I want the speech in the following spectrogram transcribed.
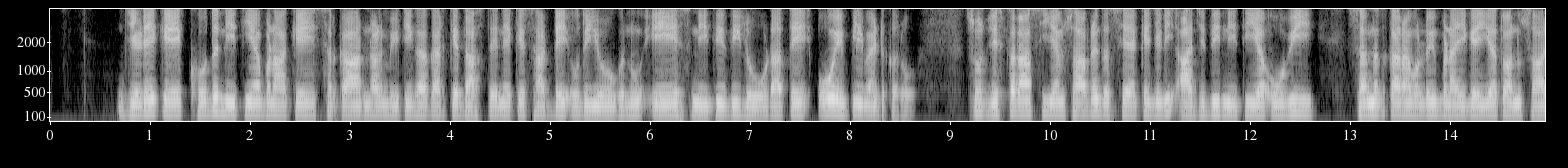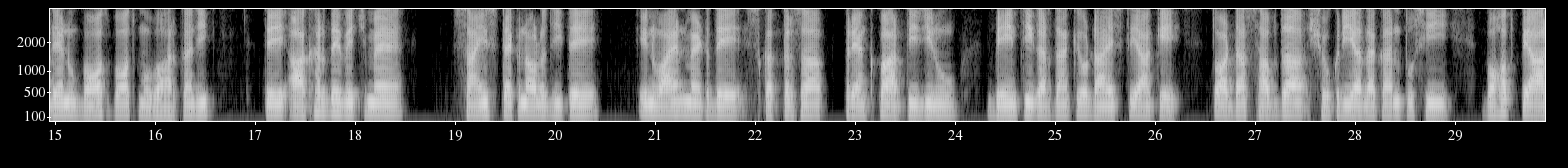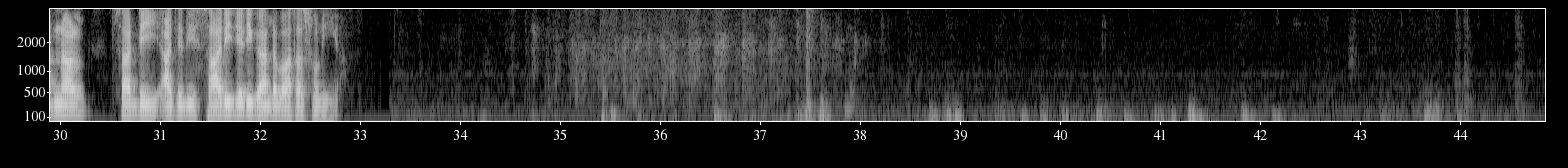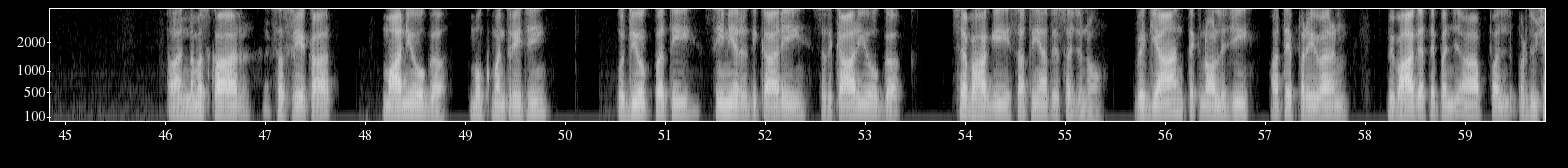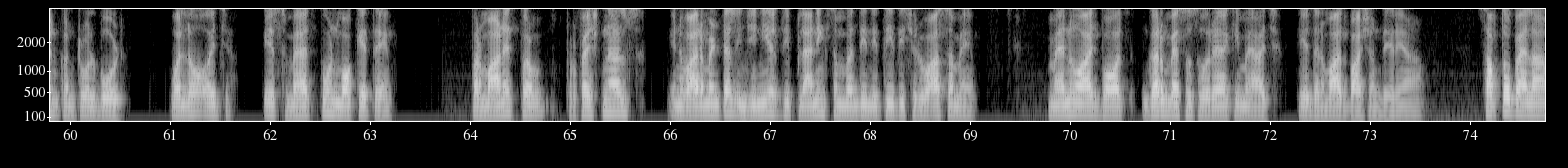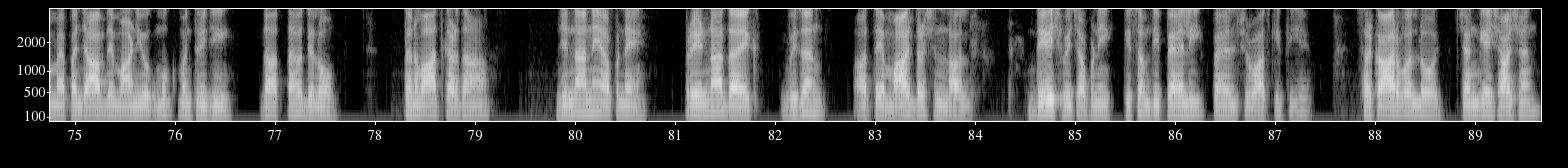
ਜਿਹੜੇ ਕਿ ਖੁਦ ਨੀਤੀਆਂ ਬਣਾ ਕੇ ਸਰਕਾਰ ਨਾਲ ਮੀਟਿੰਗਾਂ ਕਰਕੇ ਦੱਸਦੇ ਨੇ ਕਿ ਸਾਡੇ ਉਦਯੋਗ ਨੂੰ ਇਸ ਨੀਤੀ ਦੀ ਲੋੜ ਆ ਤੇ ਉਹ ਇੰਪਲੀਮੈਂਟ ਕਰੋ। ਸੋ ਜਿਸ ਤਰ੍ਹਾਂ ਸੀਐਮ ਸਾਹਿਬ ਨੇ ਦੱਸਿਆ ਕਿ ਜਿਹੜੀ ਅੱਜ ਦੀ ਨੀਤੀ ਆ, ਉਹ ਵੀ ਸਨਅਤਕਾਰਾਂ ਵੱਲੋਂ ਹੀ ਬਣਾਈ ਗਈ ਆ, ਤੁਹਾਨੂੰ ਸਾਰਿਆਂ ਨੂੰ ਬਹੁਤ-ਬਹੁਤ ਮੁਬਾਰਕਾਂ ਜੀ। ਤੇ ਆਖਰ ਦੇ ਵਿੱਚ ਮੈਂ ਸਾਇੰਸ ਟੈਕਨੋਲੋਜੀ ਤੇ এনवायरमेंट ਦੇ ਸਕੱਤਰ ਸਾਹਿਬ ਪ੍ਰਿਅੰਕ ਭਾਰਤੀ ਜੀ ਨੂੰ ਬੇਨਤੀ ਕਰਦਾ ਕਿ ਉਹ ਡਾਇਸ ਤੇ ਆ ਕੇ ਤੁਹਾਡਾ ਸਭ ਦਾ ਸ਼ੁਕਰੀਆ ਅਦਾ ਕਰਨ। ਤੁਸੀਂ ਬਹੁਤ ਪਿਆਰ ਨਾਲ ਸਾਡੀ ਅੱਜ ਦੀ ਸਾਰੀ ਜਿਹੜੀ ਗੱਲਬਾਤ ਆ ਸੁਣੀ ਆ। ਨਮਸਕਾਰ, ਸਤਿ ਸ੍ਰੀ ਅਕਾਲ। ਮਾਨਯੋਗ ਮੁੱਖ ਮੰਤਰੀ ਜੀ, ਉਦਯੋਗਪਤੀ, ਸੀਨੀਅਰ ਅਧਿਕਾਰੀ, ਸਤਿਕਾਰਯੋਗ ਸਹਿਭਾਗੀ ਸਤਿਆਂ ਤੇ ਸਜਣੋ, ਵਿਗਿਆਨ, ਟੈਕਨੋਲੋਜੀ ਅਤੇ ਪਰਿਵਰਤਨ ਵਿਭਾਗ ਅਤੇ ਪੰਜਾਬ ਪ੍ਰਦੂਸ਼ਣ ਕੰਟਰੋਲ ਬੋਰਡ ਵੱਲੋਂ ਅੱਜ ਇਸ ਮਹੱਤਵਪੂਰਨ ਮੌਕੇ ਤੇ ਪ੍ਰਮਾਣਿਤ ਪ੍ਰੋਫੈਸ਼ਨਲਸ এনवायरमेंटल ਇੰਜੀਨੀਅਰਸ ਦੀ ਪਲੈਨਿੰਗ ਸੰਬੰਧੀ ਨੀਤੀ ਦੀ ਸ਼ੁਰੂਆਤ ਸਮੇਂ ਮੈਨੂੰ ਅੱਜ ਬਹੁਤ ਗਰਵ ਮਹਿਸੂਸ ਹੋ ਰਿਹਾ ਹੈ ਕਿ ਮੈਂ ਅੱਜ ਇਹ ਧੰਨਵਾਦ ਭਾਸ਼ਣ ਦੇ ਰਿਹਾ ਹਾਂ। ਸਭ ਤੋਂ ਪਹਿਲਾਂ ਮੈਂ ਪੰਜਾਬ ਦੇ ਮਾਣਯੋਗ ਮੁੱਖ ਮੰਤਰੀ ਜੀ ਦਾ ਤਹਿ ਦਿਲੋਂ ਧੰਨਵਾਦ ਕਰਦਾ ਹਾਂ, ਜਿਨ੍ਹਾਂ ਨੇ ਆਪਣੇ ਪ੍ਰੇਰਣਾਦਾਇਕ ਵਿਜ਼ਨ ਅਤੇ ਮਾਰਗਦਰਸ਼ਨ ਨਾਲ ਦੇਸ਼ ਵਿੱਚ ਆਪਣੀ ਕਿਸਮ ਦੀ ਪਹਿਲੀ ਪਹਿਲ ਸ਼ੁਰੂਆਤ ਕੀਤੀ ਹੈ। ਸਰਕਾਰ ਵੱਲੋਂ ਚੰਗੇ ਸ਼ਾਸਨ,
